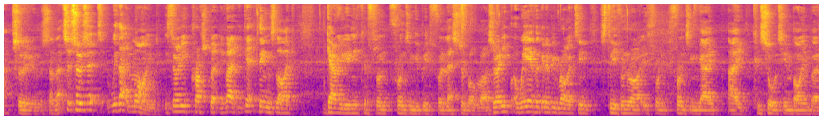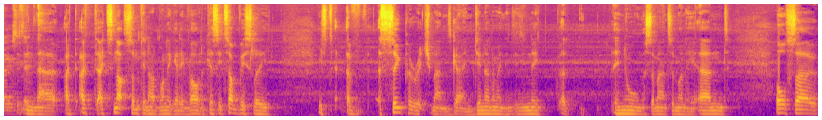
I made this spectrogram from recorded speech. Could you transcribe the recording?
absolutely understand that. So, so it, with that in mind, is there any prospect? You've had, you get things like Gary Lineker front, fronting a bid for Leicester, blah, blah. Is there any, are we ever going to be writing Steven Knight is front, fronting a, a consortium buying it? No, I, I, it's not something I'd want to get involved in because it's obviously it's a, a super rich man's game. Do you know what I mean? You need an enormous amount of money, and also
